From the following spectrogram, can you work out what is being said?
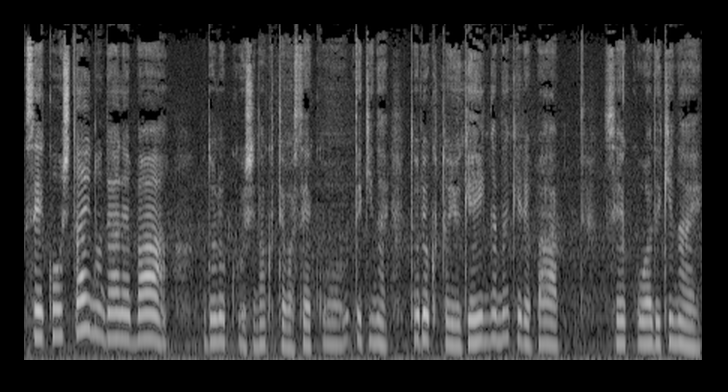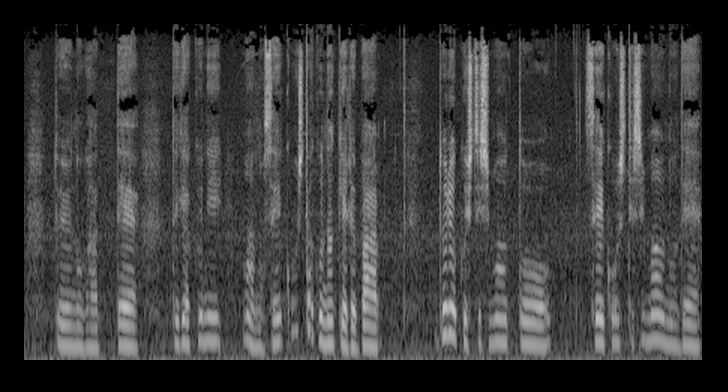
成功したいのであれば努力をしなくては成功できない努力という原因がなければ成功はできないというのがあってで逆に、まあ、あの成功したくなければ努力してしまうと成功してしまうので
